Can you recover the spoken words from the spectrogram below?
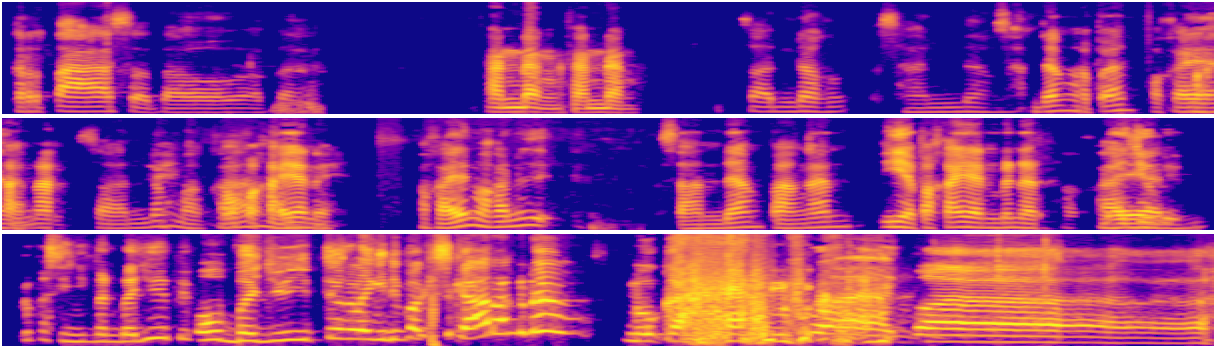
Kertas atau apa? sandang sandang Sandang, sandang. Sandang apaan? Pakaian. Makanan. Sandang Oh, makanan. pakaian ya? Pakaian makanan sih. Sandang, pangan. Iya, pakaian bener. Baju. Pakaian. Pip. Lu pasti nyimpan baju ya, Pip? Oh, baju itu yang lagi dipakai sekarang, Dam. bukan. Wah.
